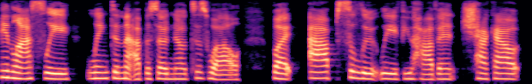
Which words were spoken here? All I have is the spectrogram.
And lastly, linked in the episode notes as well. But absolutely, if you haven't, check out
